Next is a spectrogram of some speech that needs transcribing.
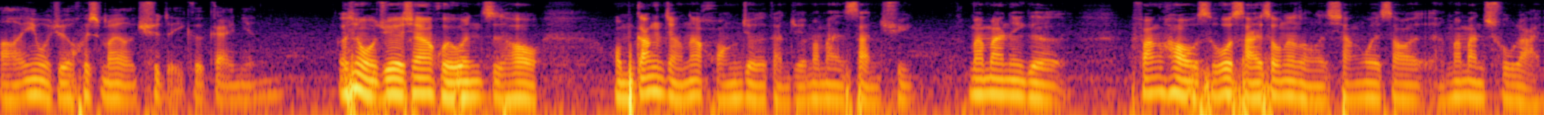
啊，因为我觉得会是蛮有趣的一个概念。而且我觉得现在回温之后。我们刚刚讲那黄酒的感觉慢慢散去，慢慢那个 Farmhouse 或塞松那种的香味稍微慢慢出来，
